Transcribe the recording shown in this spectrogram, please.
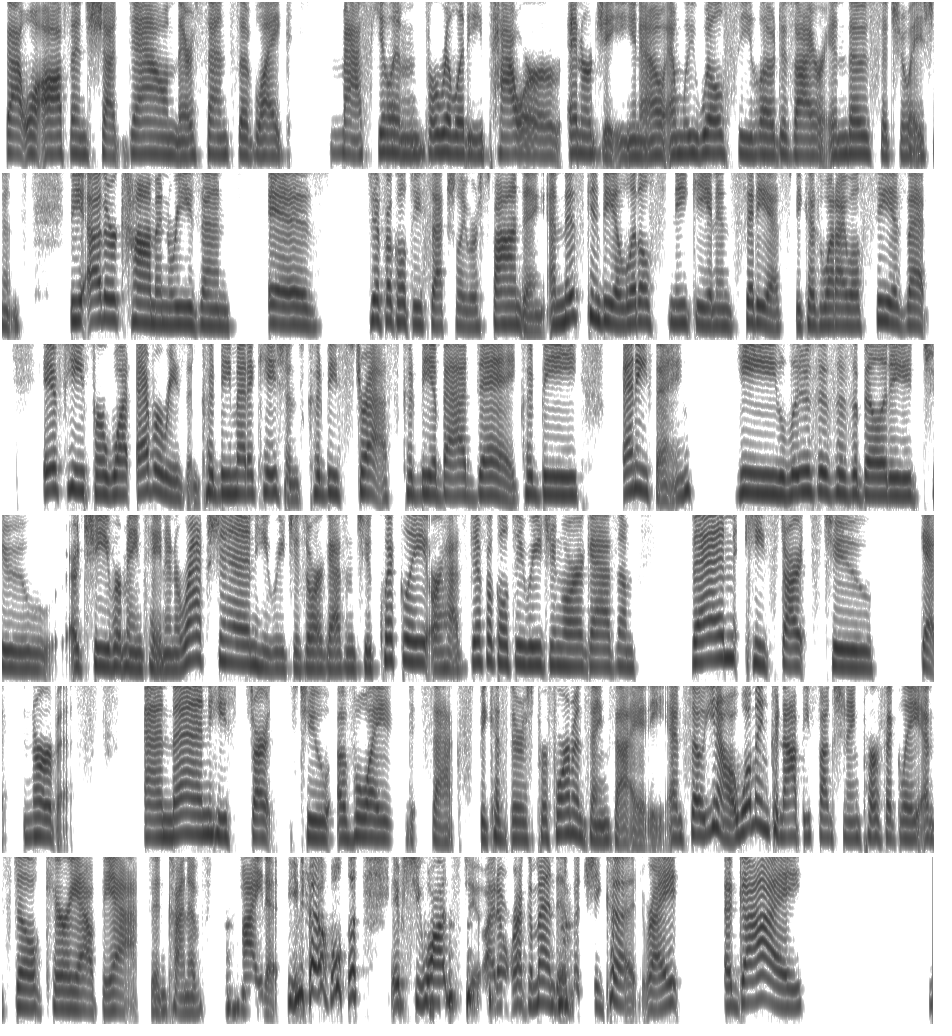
that will often shut down their sense of like masculine virility, power, energy, you know, and we will see low desire in those situations. The other common reason is difficulty sexually responding. And this can be a little sneaky and insidious because what I will see is that if he, for whatever reason, could be medications, could be stress, could be a bad day, could be anything, he loses his ability to achieve or maintain an erection, he reaches orgasm too quickly or has difficulty reaching orgasm, then he starts to get nervous. And then he starts to avoid sex because there's performance anxiety. And so, you know, a woman could not be functioning perfectly and still carry out the act and kind of mm-hmm. hide it, you know, if she wants to. I don't recommend it, but she could, right? A guy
